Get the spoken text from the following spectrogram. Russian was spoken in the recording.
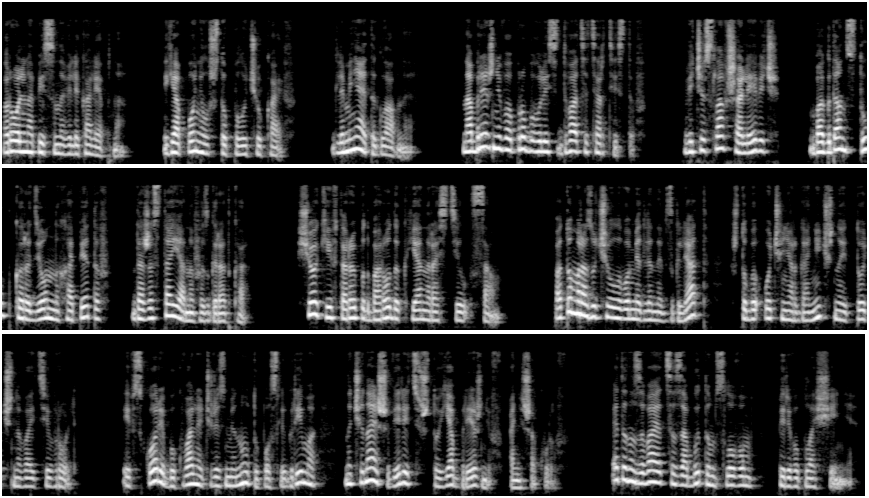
Роль написана великолепно. Я понял, что получу кайф. Для меня это главное. На Брежнева пробовались 20 артистов. Вячеслав Шалевич, Богдан Ступка, Родион Нахапетов, даже Стоянов из городка. Щеки и второй подбородок я нарастил сам. Потом разучил его медленный взгляд, чтобы очень органично и точно войти в роль. И вскоре, буквально через минуту после грима, начинаешь верить, что я Брежнев, а не Шакуров. Это называется забытым словом «перевоплощение».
